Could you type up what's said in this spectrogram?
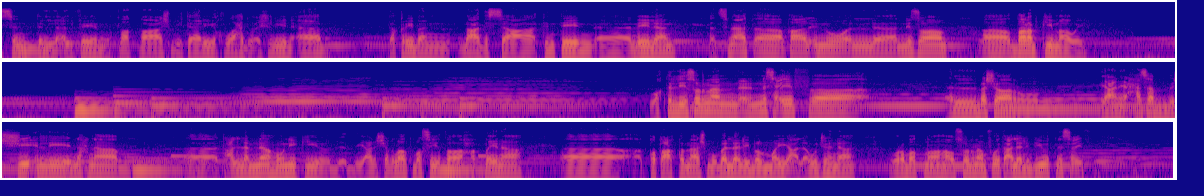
بسنة 2013 بتاريخ 21 آب تقريبا بعد الساعة 2 آه، ليلا. سمعت آه، قال إنه النظام آه، ضرب كيماوي. وقت اللي صرنا نسعف البشر يعني حسب الشيء اللي نحن تعلمناه هونيك يعني شغلات بسيطة حطينا آه، قطعة قماش مبللة بالمي على وجهنا وربطناها وصرنا نفوت على البيوت نسعف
